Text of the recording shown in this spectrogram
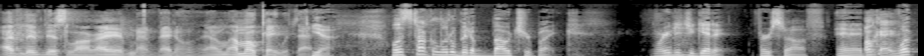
I've lived this long. I am not. I don't. I'm, I'm okay with that. Yeah. Well, let's talk a little bit about your bike. Where did you get it? First off, and Okay. what,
